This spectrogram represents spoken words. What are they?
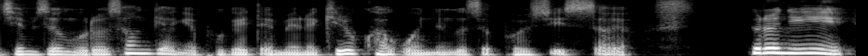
짐승으로 성경에 보게 되면 기록하고 있는 것을 볼 수 있어요. 그러니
